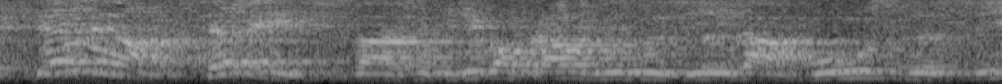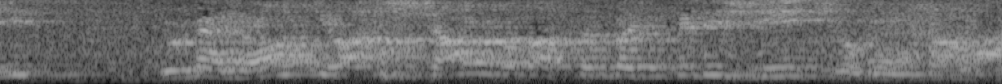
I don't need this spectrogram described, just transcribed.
Excelente, excelente, sabe? Você podia comprar uns livrozinhos avulsos assim. E o melhor é que eu achava que eu tava ficando mais inteligente jogando pra lá.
